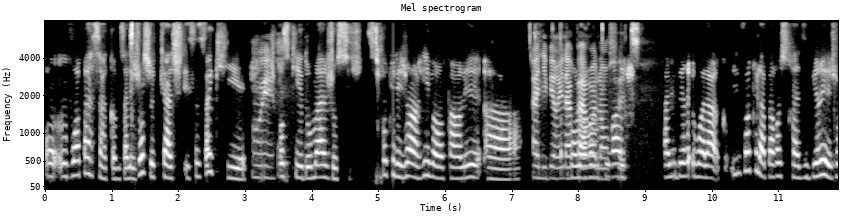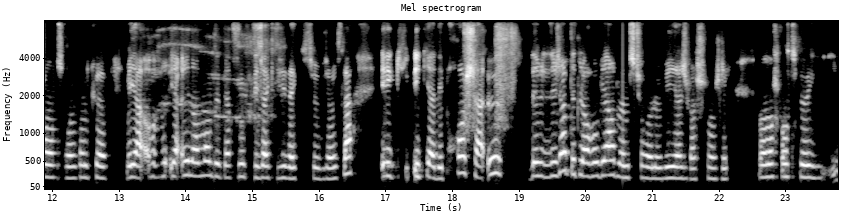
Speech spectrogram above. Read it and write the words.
on ne voit pas ça comme ça. Les gens se cachent et c'est ça qui est, je pense, qui est dommage aussi. Il faut que les gens arrivent à en parler, à, à libérer la parole, en fait à libérer. Voilà, une fois que la parole sera libérée, les gens se rendent compte que. Mais il y a, y a énormément de personnes déjà qui vivent avec ce virus-là et qu'il et a des proches à eux. Déjà, peut-être leur regard même sur le VIH va changer. Non, je pense qu'il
